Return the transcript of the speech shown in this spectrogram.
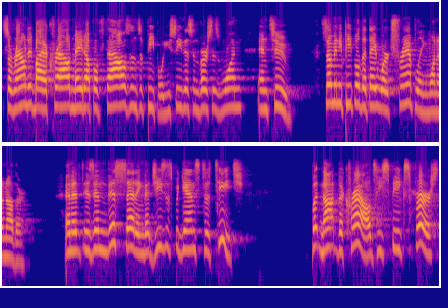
surrounded by a crowd made up of thousands of people. You see this in verses 1 and 2. So many people that they were trampling one another. And it is in this setting that Jesus begins to teach, but not the crowds. He speaks first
